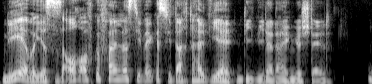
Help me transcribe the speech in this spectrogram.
nee, aber ihr ist es auch aufgefallen, dass die weg ist. Sie dachte halt, wir hätten die wieder dahingestellt.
